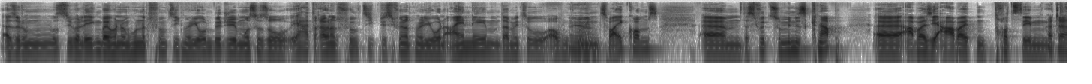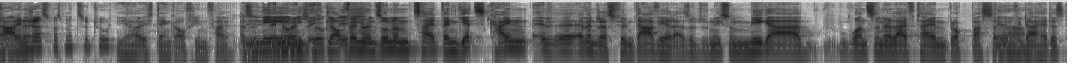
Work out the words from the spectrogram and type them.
Also du musst überlegen, bei einem 150 Millionen Budget musst du so ja, 350 bis 400 Millionen einnehmen, damit du auf den Ja. grünen Zweig kommst. Ähm, das wird zumindest knapp, äh, aber sie arbeiten trotzdem Hat der gerade. Avengers was mit zu tun? Ja, ich denke auf jeden Fall. Also Nee, wenn du in, nicht ich glaube, wenn du in so einem Zeit, wenn jetzt kein äh, Avengers-Film da wäre, also du nicht so einen mega Once-in-a-Lifetime-Blockbuster Ja. irgendwie da hättest,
